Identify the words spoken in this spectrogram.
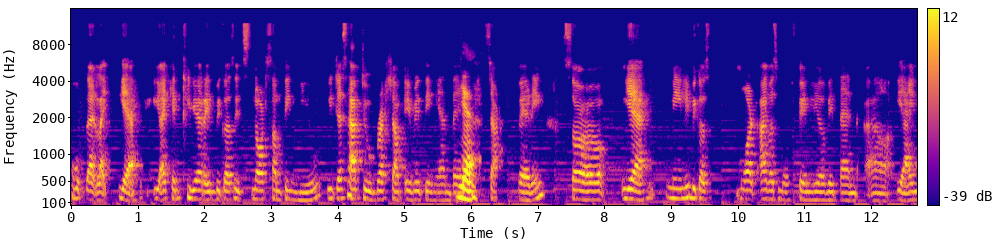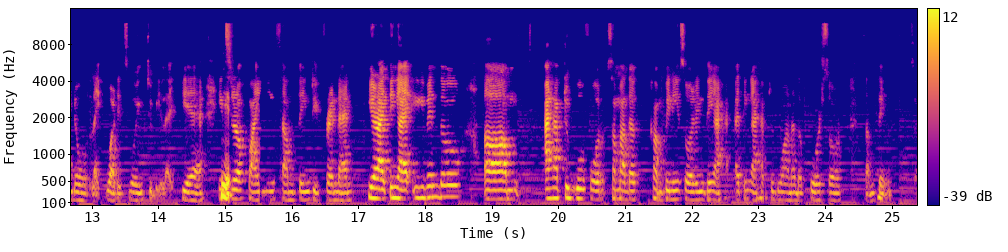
hope that like yeah i can clear it because it's not something new we just have to brush up everything and then yeah. start wearing so yeah mainly because what I was more familiar with, and uh, yeah, I know like what it's going to be like. Yeah, instead yeah. of finding something different, and here I think I even though um, I have to go for some other companies or anything, I, I think I have to do another course or something. So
